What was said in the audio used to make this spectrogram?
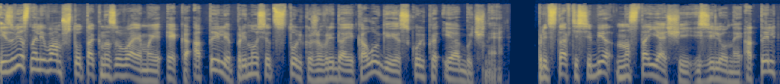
Известно ли вам, что так называемые эко-отели приносят столько же вреда экологии, сколько и обычные? Представьте себе настоящий зеленый отель,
